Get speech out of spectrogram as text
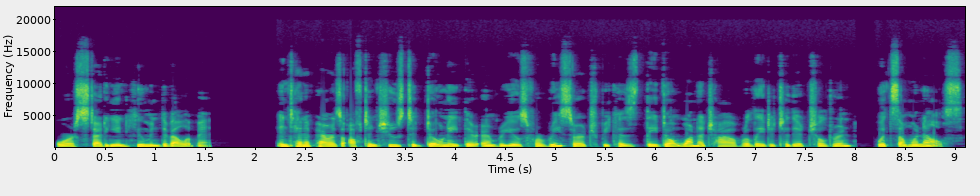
or study in human development. Intended parents often choose to donate their embryos for research because they don't want a child related to their children with someone else,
